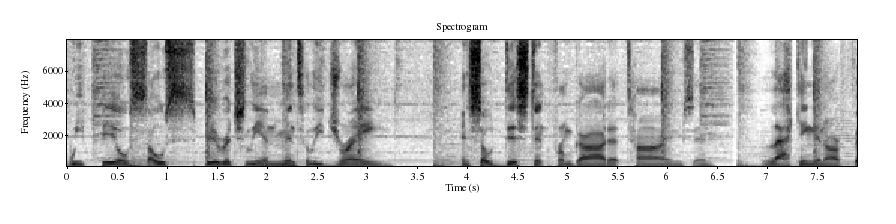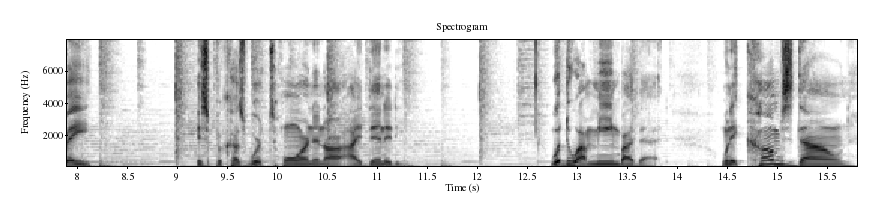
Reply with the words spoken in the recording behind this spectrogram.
we feel so spiritually and mentally drained and so distant from God at times and lacking in our faith is because we're torn in our identity. What do I mean by that? When it comes down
